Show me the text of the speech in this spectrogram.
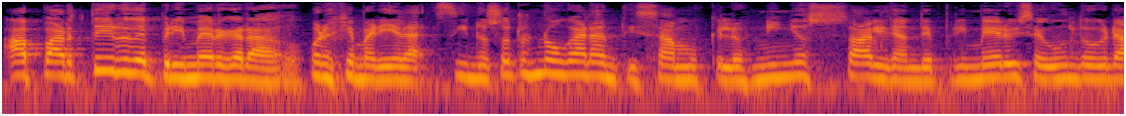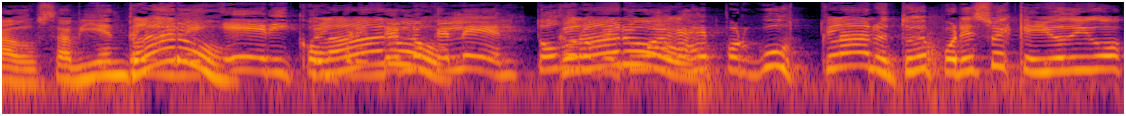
a partir de primer grado. Bueno, es que Mariela, si nosotros no garantizamos que los niños salgan de primero y segundo grado sabiendo leer y comprender lo que leen, todo lo que tú hagas es por gusto. Claro, entonces por eso es que yo digo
